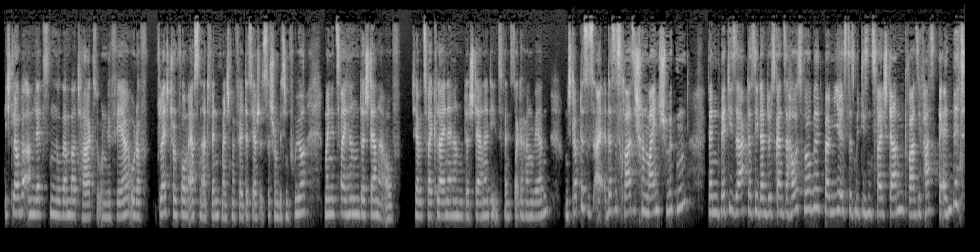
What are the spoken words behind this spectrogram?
ich glaube, am letzten Novembertag so ungefähr oder vielleicht schon vor dem ersten Advent, manchmal fällt das ja, ist das schon ein bisschen früher, meine zwei Herrnhuter Sterne auf. Ich habe zwei kleine Herrnhuter Sterne, die ins Fenster gehangen werden. Und ich glaube, das ist, das ist quasi schon mein Schmücken. Wenn Betty sagt, dass sie dann durchs ganze Haus wirbelt, bei mir ist das mit diesen zwei Sternen quasi fast beendet.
